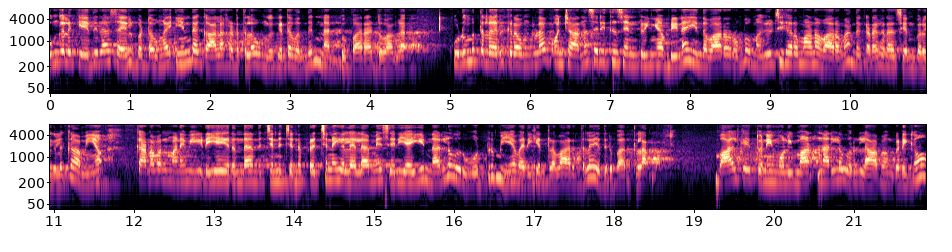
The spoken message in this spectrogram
உங்களுக்கு எதிராக செயல்பட்டவங்க இந்த காலகட்டத்தில் உங்ககிட்ட வந்து நட்பு பாராட்டுவாங்க. குடும்பத்தில் இருக்கிறவங்கள கொஞ்சம் அனுசரித்து சென்றீங்க அப்படின்னா இந்த வாரம் ரொம்ப மகிழ்ச்சிகரமான வாரமாக இந்த கடகராசி என்பவர்களுக்கு அமையும். கணவன் மனைவி இடையே இருந்த அந்த சின்ன சின்ன பிரச்சனைகள் எல்லாமே சரியாகி நல்ல ஒரு ஒற்றுமையை வருகின்ற வாரத்தில் எதிர்பார்க்கலாம். வாழ்க்கை துணை மூலிமா நல்ல ஒரு லாபம் கிடைக்கும்.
